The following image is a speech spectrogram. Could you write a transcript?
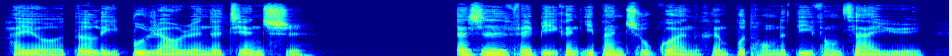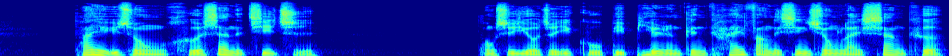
还有得理不饶人的坚持。但是，菲比跟一般主管很不同的地方在于，他有一种和善的气质，同时有着一股比别人更开放的心胸来上课。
